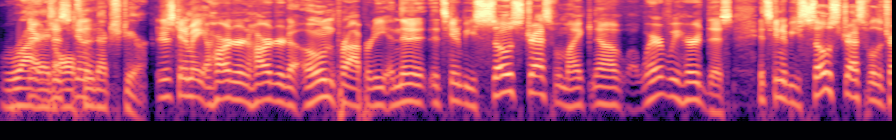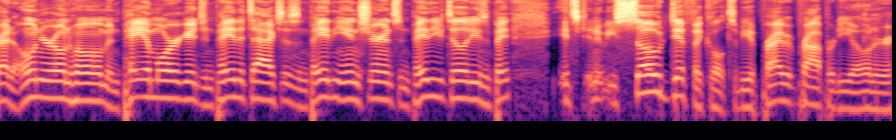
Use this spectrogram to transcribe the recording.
ride all gonna- through next year. They're just going to make it harder and harder to own property. And then it, it's going to be so stressful, Mike. Now, where have we heard this? It's going to be so stressful to try to own your own home and pay a mortgage and pay the taxes and pay the insurance and pay the utilities and pay. It's going to be so difficult to be a private property owner.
